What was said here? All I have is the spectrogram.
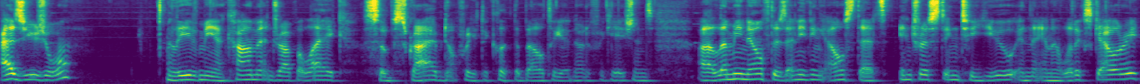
as usual, leave me a comment, drop a like, subscribe. Don't forget to click the bell to get notifications. Uh, let me know if there's anything else that's interesting to you in the analytics gallery.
